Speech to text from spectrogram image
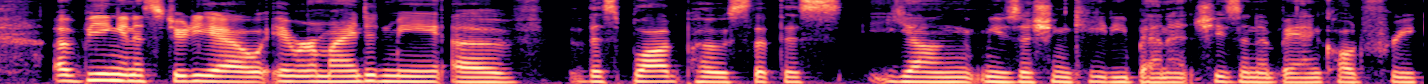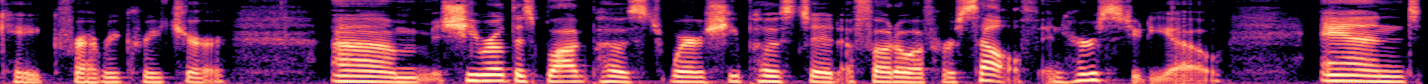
of being in a studio, it reminded me of this blog post that this young musician, Katie Bennett, she's in a band called Free Cake for Every Creature. Um, she wrote this blog post where she posted a photo of herself in her studio and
